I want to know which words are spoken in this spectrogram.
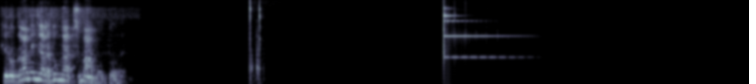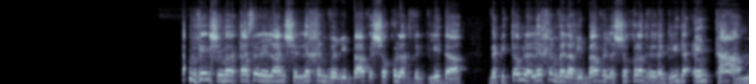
קילוגרמים ירדו מעצמם, הוא טוען. אתה מבין שאם אתה זללן של לחם וריבה ושוקולד וגלידה, ופתאום ללחם ולריבה ולשוקולד ולגלידה אין טעם,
